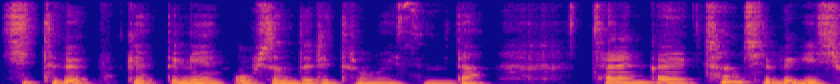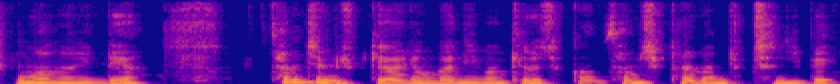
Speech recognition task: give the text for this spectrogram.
시트백 포켓 등의 옵션들이 들어가 있습니다. 차량 가액 1725만 원인데요. 36개월 연간 2만 킬로 주권 38만 6,200원.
